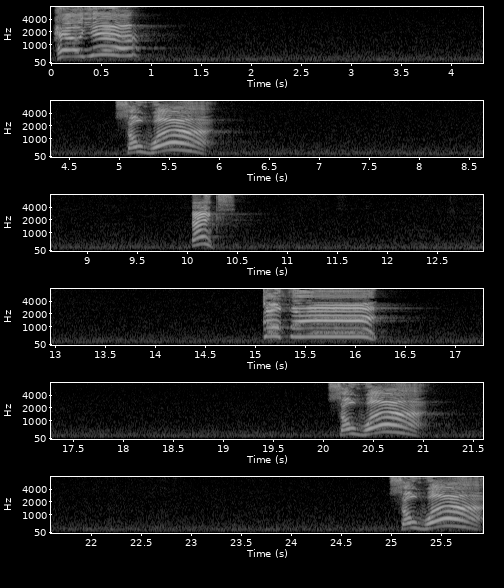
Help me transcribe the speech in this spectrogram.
Hell yeah. So what? Thanks. Go for it! So what? So what?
